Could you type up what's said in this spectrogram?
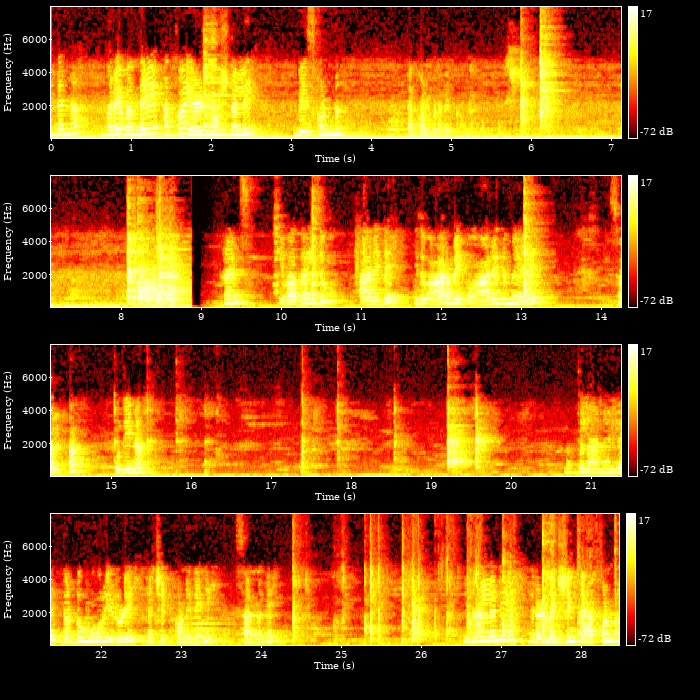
ಇದನ್ನು ಬರೀ ಒಂದೇ ಅಥವಾ ಎರಡು ನಿಮಿಷದಲ್ಲಿ ಬೇಯಿಸ್ಕೊಂಡು ತಕ್ಕೊಂಡು ಬಿಡಬೇಕು. ಫ್ರೆಂಡ್ಸ್ ಇವಾಗ ಇದು ಆರಿದೆ. ಇದು ಆರಬೇಕು. ಆರಿದ ಮೇಲೆ ಸ್ವಲ್ಪ ಪುದೀನ. ಮತ್ತು ನಾನಲ್ಲೇ ದೊಡ್ಡ ಮೂರು ಈರುಳ್ಳಿ ಹೆಚ್ಚಿಟ್ಕೊಂಡಿದ್ದೀನಿ ಸಣ್ಣಗೆ. ಇದರಲ್ಲೇ ಎರಡು ಮೆಣಸಿನ್ಕಾಯಿ ಹಾಕ್ಕೊಂಡು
